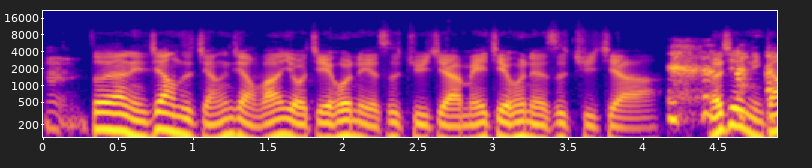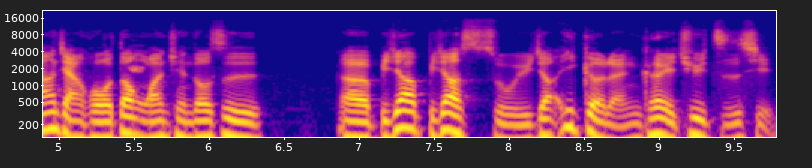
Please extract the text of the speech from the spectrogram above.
嗯。对啊，你这样子讲一讲，反正有结婚的也是居家，没结婚的也是居家。而且你刚刚讲活动，完全都是呃比较比较属于叫一个人可以去执行，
